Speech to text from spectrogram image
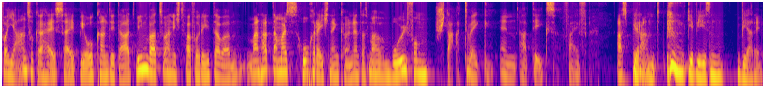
vor Jahren sogar heißer IPO-Kandidat. Wien war zwar nicht Favorit, aber man hat damals hochrechnen können, dass man wohl vom Start weg ein ATX 5 Aspirant gewesen wäre.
